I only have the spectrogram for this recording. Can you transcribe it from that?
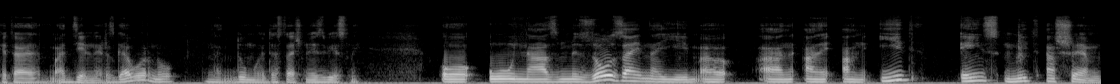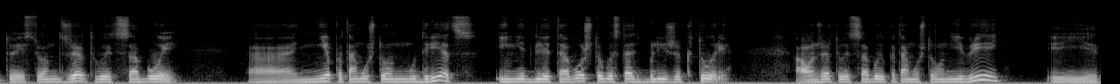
Это отдельный разговор, но, думаю, достаточно известный. У нас э, ан ид Эйнс мит ашем, то есть он жертвует собой э, не потому, что он мудрец, и не для того, чтобы стать ближе к Торе, а он жертвует собой потому, что он еврей, и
